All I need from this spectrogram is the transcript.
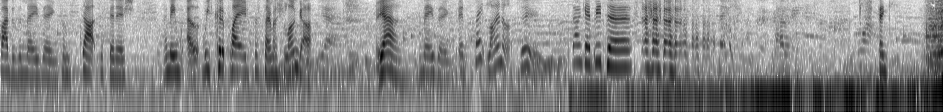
Vibe is amazing from start to finish. I mean, uh, we could have played for so much longer. Yeah. Yeah, it's amazing. It's a great lineup too. Don't get bitter. Thank you.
